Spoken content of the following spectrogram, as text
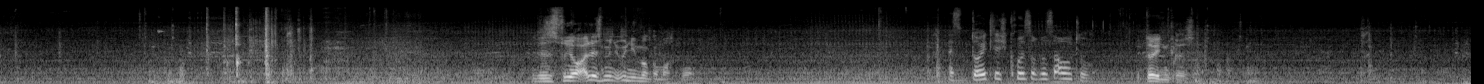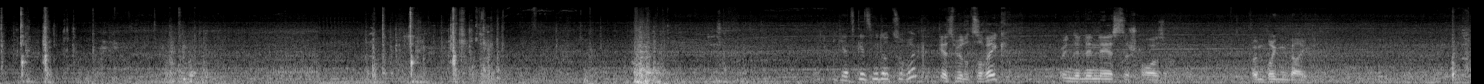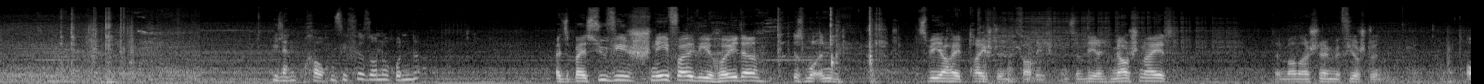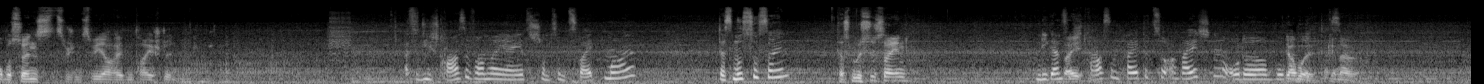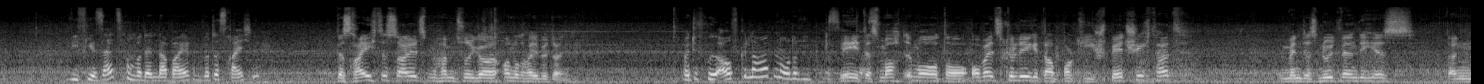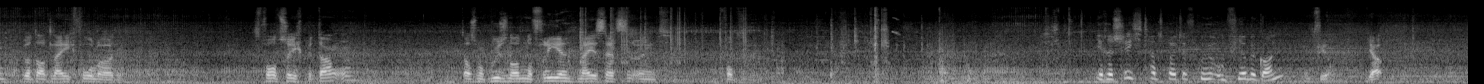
Das ist früher alles mit Unima gemacht worden. Also deutlich größeres Auto. Bedeutend größer. Und jetzt geht's wieder zurück. Jetzt wieder zurück und in die nächste Straße von Brückenberg. Wie lange brauchen Sie für so eine Runde? Also bei so viel Schneefall wie heute ist man in zweieinhalb, drei Stunden fertig. Wenn es natürlich mehr schneit, dann werden wir schnell mit vier Stunden. Aber sonst zwischen zweieinhalb und drei Stunden. Also die Straße fahren wir ja jetzt schon zum zweiten Mal. Das muss so sein, Das müsste sein. um die ganze Weil- Straßenbreite zu erreichen? Oder woran Jawohl, genau. Wie viel Salz haben wir denn dabei? Wird das reichen? Das reicht das Salz. Wir haben ca. anderthalb Tonnen. Heute früh aufgeladen oder wie passiert Nee, das macht immer der Arbeitskollege, der praktisch Spätschicht hat. Und wenn das notwendig ist, dann wird er gleich vorladen. Das Fahrzeug bedanken, dass wir noch in der neu setzen und fort. Ihre Schicht hat heute früh um vier begonnen. Und vier. Ja.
